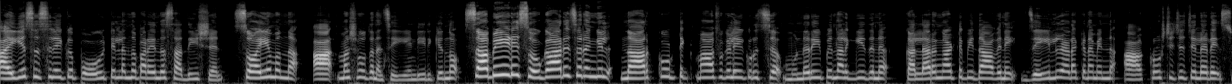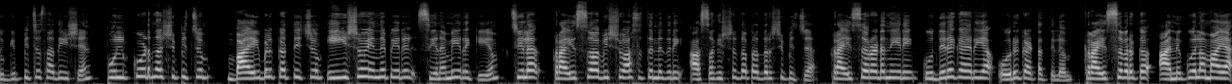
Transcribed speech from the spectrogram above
ഐ എസ് എസിലേക്ക് പോയിട്ടില്ലെന്ന് പറയുന്ന സതീശൻ സ്വയം ഒന്ന് ആത്മശോധന ചെയ്യേണ്ടിയിരിക്കുന്നു. സഭയുടെ സ്വകാര്യ ചടങ്ങിൽ നാർക്കോട്ടിക് മാഫികളെക്കുറിച്ച് മുന്നറിയിപ്പ് നൽകിയതിന് കല്ലറങ്ങാട്ട് പിതാവിനെ ജയിലിലടക്കണമെന്ന് ആക്രോശിച്ച ചിലരെ സുഖിപ്പിച്ച സതീശൻ പുൽക്കൂട് നശിപ്പിച്ചും ബൈബിൾ കത്തിച്ചും ഈശോ എന്ന പേരിൽ സിനിമയിറക്കിയും ചിലർ ക്രൈസ്തവ വിശ്വാസത്തിനെതിരെ അസഹിഷ്ണുത പ്രദർശിപ്പിച്ച് ക്രൈസ്തവരുടെ നേരെ കുതിര കയറിയ ഒരു ഘട്ടത്തിലും ക്രൈസ്തവർക്ക് അനുകൂലമായ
